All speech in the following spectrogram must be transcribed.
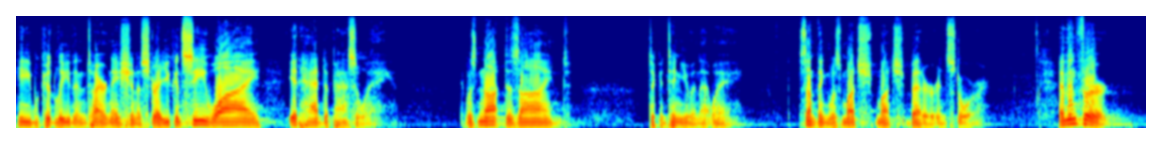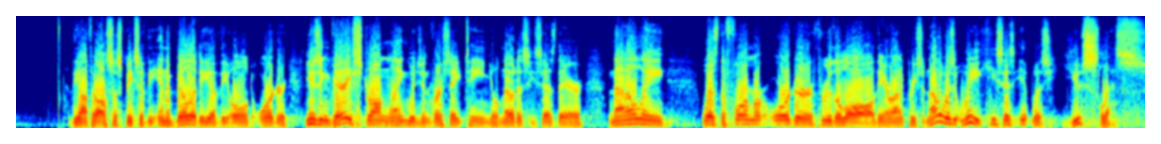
He could lead an entire nation astray. You can see why it had to pass away. It was not designed to continue in that way. Something was much, much better in store. And then, third, the author also speaks of the inability of the old order, using very strong language in verse 18. You'll notice he says there, not only was the former order through the law, the Aaronic priesthood, not only was it weak, he says it was useless.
